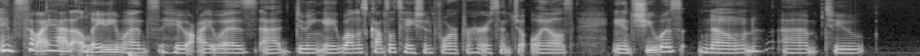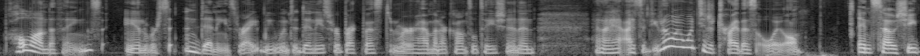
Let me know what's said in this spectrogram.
And so I had a lady once who I was uh, doing a wellness consultation for for her essential oils, and she was known um, to hold on to things. And we're sitting in Denny's, right? We went to Denny's for breakfast, and we are having our consultation, and and I, I said, you know, I want you to try this oil. And so she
